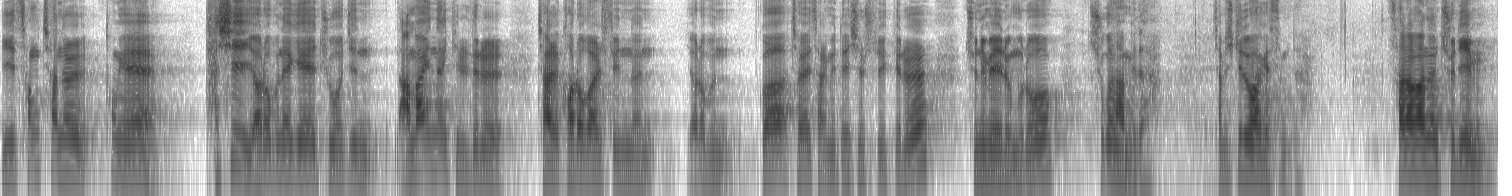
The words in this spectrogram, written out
이 성찬을 통해 다시 여러분에게 주어진 남아 있는 길들을 잘 걸어갈 수 있는 여러분과 저의 삶이 되실 수 있기를 주님의 이름으로 축원합니다. 잠시 기도하겠습니다. 사랑하는 주님,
